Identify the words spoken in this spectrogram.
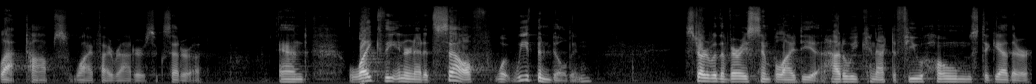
laptops, Wi-Fi routers, etc. And like the internet itself, what we've been building started with a very simple idea. How do we connect a few homes together?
